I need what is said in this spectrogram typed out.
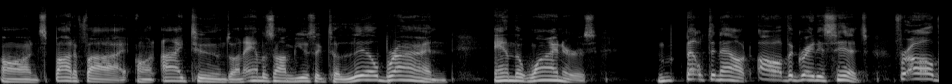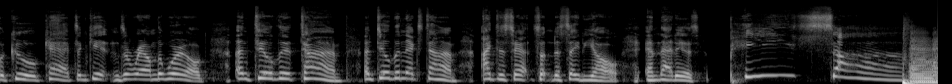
on Spotify, on iTunes, on Amazon Music to Lil Brian and the Whiners belting out all the greatest hits for all the cool cats and kittens around the world. Until the time, until the next time, I just got something to say to y'all, and that is peace. 下。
